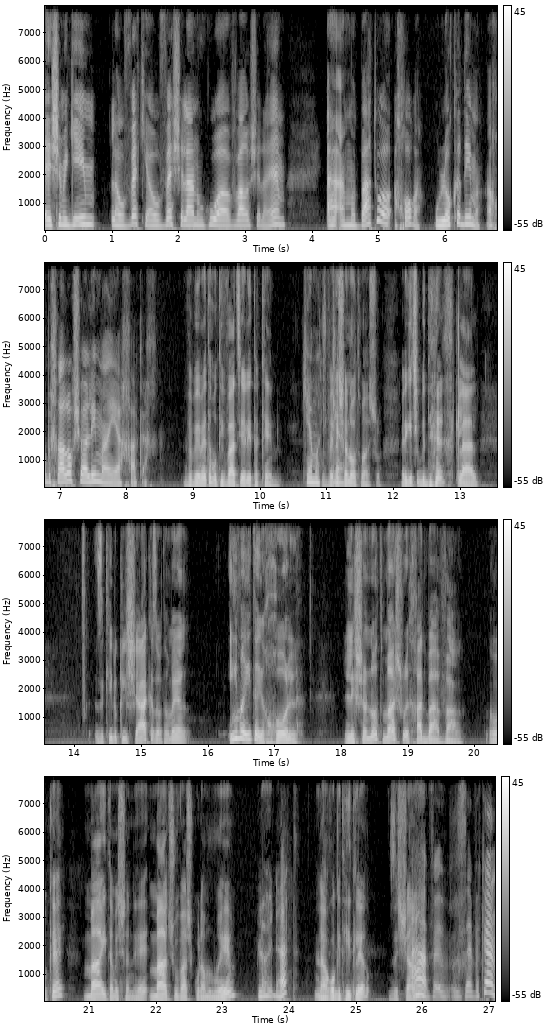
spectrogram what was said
אה, שמגיעים להווה, כי ההווה שלנו הוא העבר שלהם. המבט הוא אחורה, הוא לא קדימה. אנחנו בכלל לא שואלים מה יהיה אחר כך. ובאמת המוטיבציה היא לתקן. כי הם עוד כן. ולשנות משהו. ואני אגיד שבדרך כלל, זה כאילו קלישאה כזאת, אתה אומר, אם היית יכול לשנות משהו אחד בעבר, אוקיי? מה היית משנה? מה התשובה שכולם אומרים? לא יודעת. להרוג את היטלר, זה שם. אה, וזה וכן.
